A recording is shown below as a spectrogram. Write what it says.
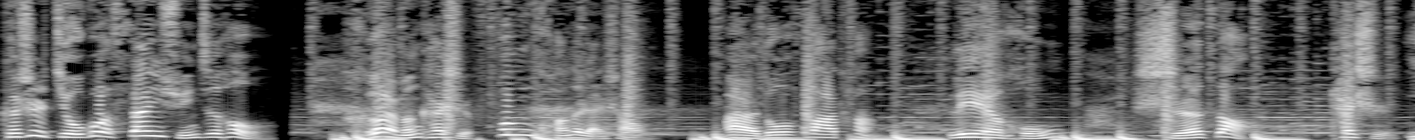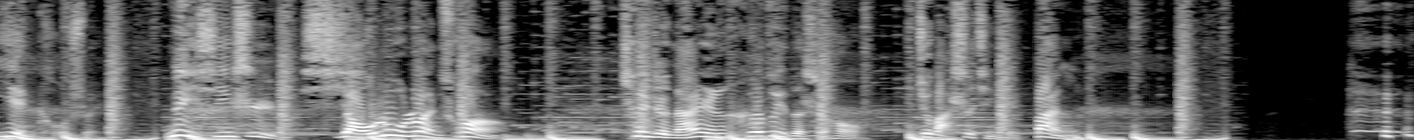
可是酒过三巡之后，荷尔蒙开始疯狂的燃烧，耳朵发烫，脸红，舌燥，开始咽口水，内心是小鹿乱撞。趁着男人喝醉的时候，就把事情给办了。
